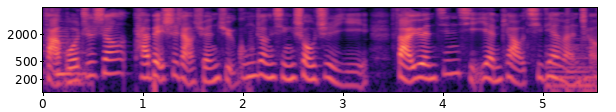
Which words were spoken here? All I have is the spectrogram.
法国之声，台北市长选举公正性受质疑，法院今起验票七天完成。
